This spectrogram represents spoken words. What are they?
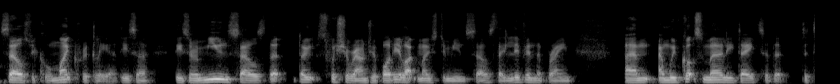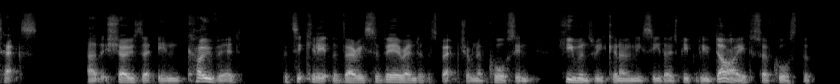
cells we call microglia. These are these are immune cells that don't swish around your body like most immune cells. They live in the brain, um, and we've got some early data that detects uh, that shows that in COVID, particularly at the very severe end of the spectrum, and of course in humans we can only see those people who've died. So of course, the,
